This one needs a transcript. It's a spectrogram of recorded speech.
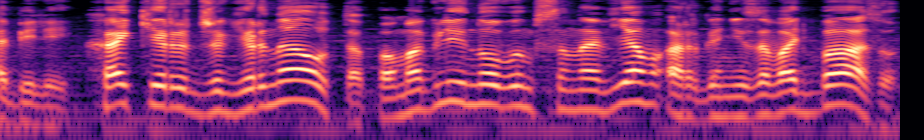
кабелей. Хакеры Джаггернаута помогли новым сыновьям организовать базу,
